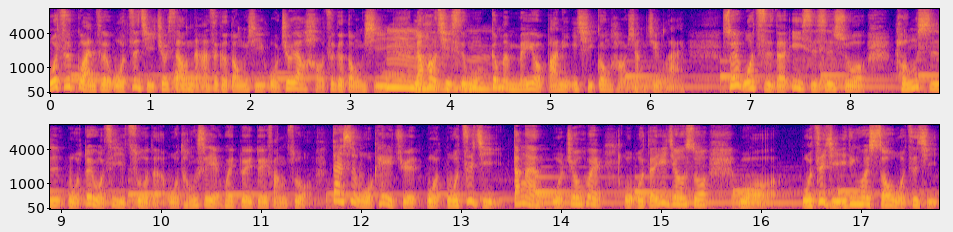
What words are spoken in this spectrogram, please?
我只管着我自己，就是要拿这个东西，我就要好这个东西。嗯、然后其实我根本没有把你一起共好想进来。所以我指的意思是说，同时我对我自己做的，我同时也会对对方做。但是我可以觉我我自己，当然我就会我我的意就是说我。我自己一定会收我自己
